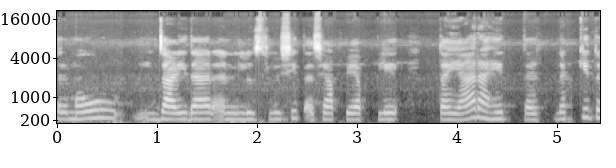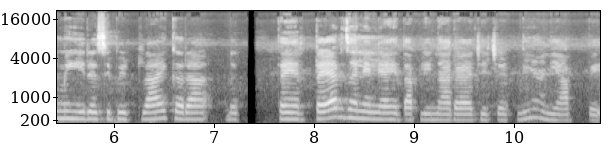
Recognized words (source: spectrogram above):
तर मऊ जाळीदार आणि लुसलुशीत असे आप्पे आपले तयार आहेत. तर नक्की तुम्ही ही रेसिपी ट्राय करा. नक्की तयार तयार झालेले आहेत आपली नारळाची चटणी आणि आप्पे.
